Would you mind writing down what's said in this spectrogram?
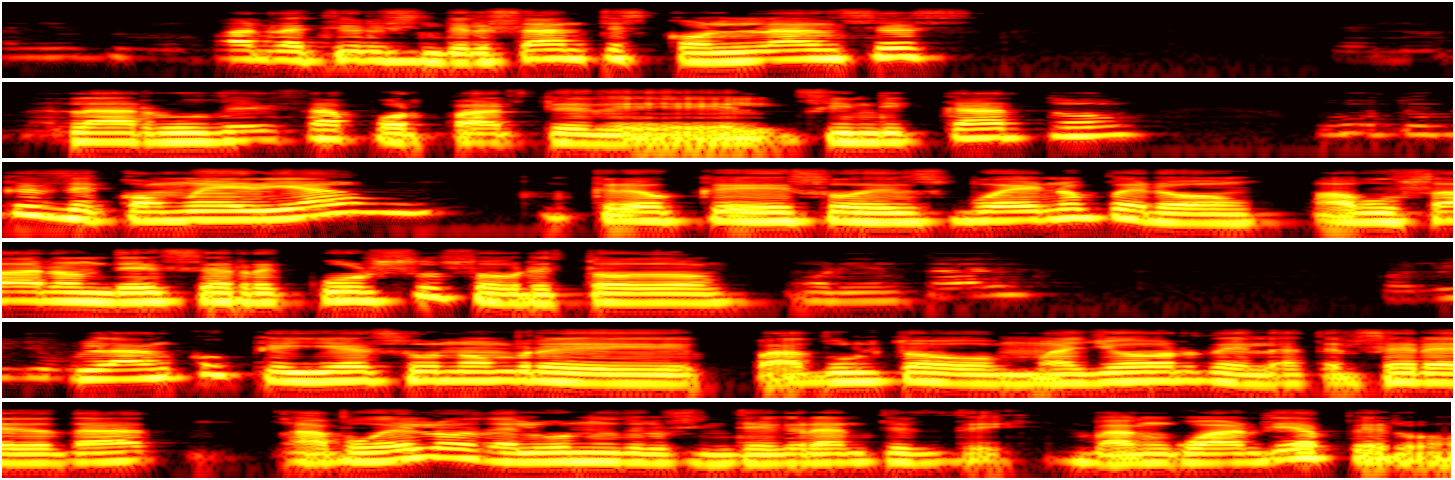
también tuvo un par de acciones interesantes con lances, la rudeza por parte del sindicato, hubo toques de comedia, creo que eso es bueno, pero abusaron de ese recurso, sobre todo oriental. Blanco, que ya es un hombre adulto mayor de la tercera edad, abuelo de algunos de los integrantes de Vanguardia, pero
